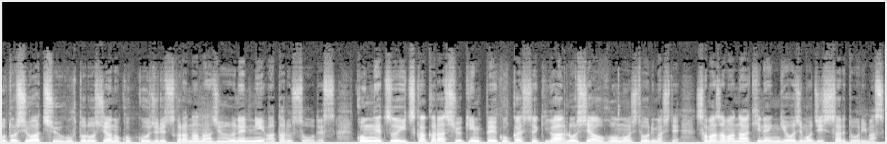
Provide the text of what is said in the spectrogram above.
今年は中国とロシアの国交樹立から70年にあたるそうです。今月5日から習近平国家主席がロシアを訪問しておりまして様々な記念行事も実施されております。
